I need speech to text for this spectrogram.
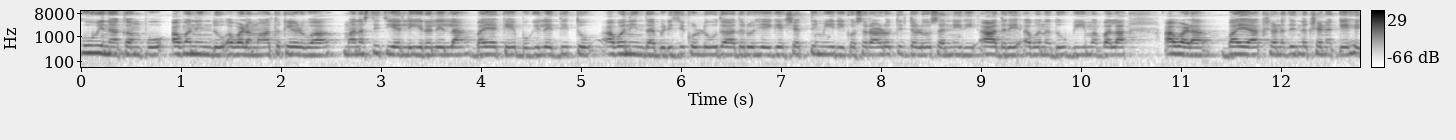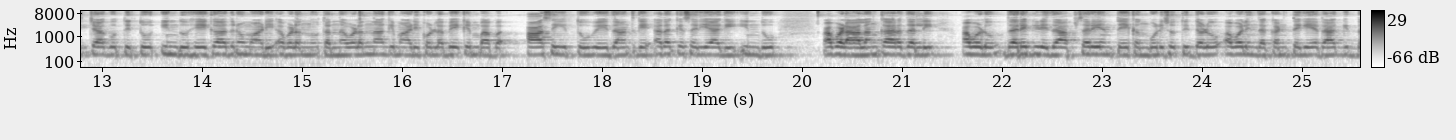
ಹೂವಿನ ಕಂಪು ಅವನಿಂದು ಅವಳ ಮಾತು ಕೇಳುವ ಮನಸ್ಥಿತಿಯಲ್ಲಿ ಇರಲಿಲ್ಲ. ಬಯಕೆ ಬುಗಿಲೆದ್ದಿತ್ತು ಅವನಿಂದ ಬಿಡಿಸಿಕೊಳ್ಳುವುದಾದರೂ ಹೇಗೆ ಶಕ್ತಿ ಮೀರಿ ಕೊಸರಾಡುತ್ತಿದ್ದಳು ಸನ್ನಿಧಿ. ಆದರೆ ಅವನದು ಭೀಮಬಲ. ಅವಳ ಭಯ ಕ್ಷಣದಿಂದ ಕ್ಷಣಕ್ಕೆ ಹೆಚ್ಚಾಗುತ್ತಿತ್ತು. ಇಂದು ಹೇಗಾದರೂ ಮಾಡಿ ಅವಳನ್ನು ತನ್ನವಳನ್ನಾಗಿ ಮಾಡಿಕೊಳ್ಳಬೇಕೆಂಬ ಆಸೆಯಿತ್ತು ವೇದಾಂತ್ಗೆ. ಅದಕ್ಕೆ ಸರಿಯಾಗಿ ಇಂದು ಅವಳ ಅಲಂಕಾರದಲ್ಲಿ ಅವಳು ಧರೆಗಿಳಿದ ಅಪ್ಸರೆಯಂತೆ ಕಂಗೊಳಿಸುತ್ತಿದ್ದಳು. ಅವಳಿಂದ ಕಣ್ತೆಗೆಯದಾಗಿದ್ದ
